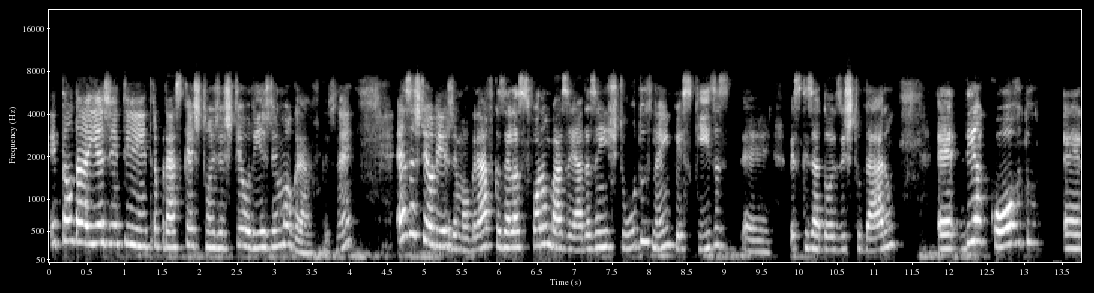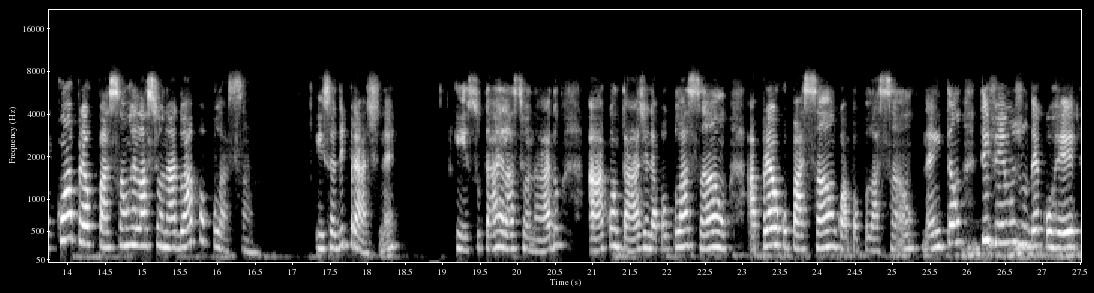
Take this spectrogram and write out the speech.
Então, daí a gente entra para as questões das teorias demográficas, né? Essas teorias demográficas, elas foram baseadas em estudos, né, em pesquisas, é, pesquisadores estudaram, é, de acordo é, com a preocupação relacionada à população. Isso é de praxe, né? Isso está relacionado à contagem da população, à preocupação com a população, né? Então, tivemos no decorrer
